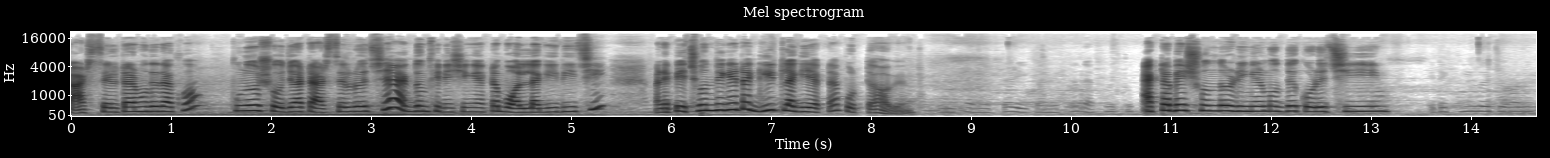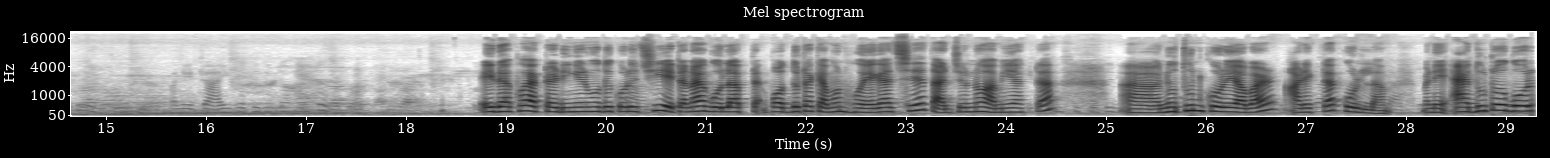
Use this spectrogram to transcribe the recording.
টার্সেলটার মধ্যে দেখো, পুরো সোজা টার্সেল রয়েছে, একদম ফিনিশিংয়ে একটা বল লাগিয়ে দিয়েছি। মানে পেছন দিকে একটা গিট লাগিয়ে একটা পড়তে হবে। একটা বেশ সুন্দর রিংয়ের মধ্যে করেছি। এই দেখো, একটা রিংয়ের মধ্যে করেছি। এটা না গোলাপটা, পদ্মটা কেমন হয়ে গেছে, তার জন্য আমি একটা নতুন করে আবার আরেকটা করলাম। মানে দুটো গোল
